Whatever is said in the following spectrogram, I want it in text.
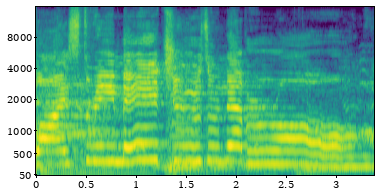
Wyse three majors are never wrong.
